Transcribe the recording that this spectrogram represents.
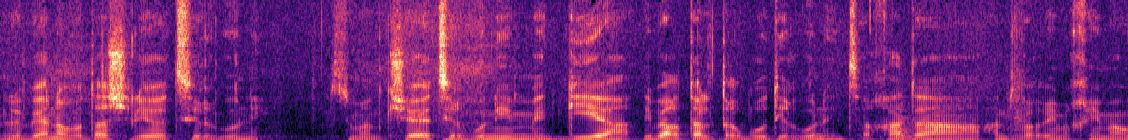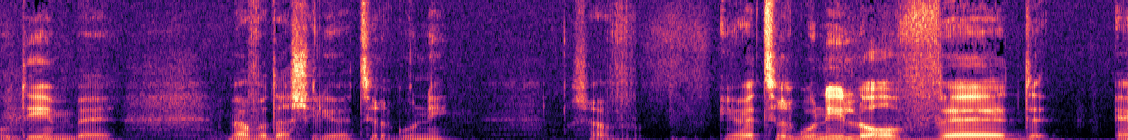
לבין עבודה של יועץ ארגוני. זאת אומרת, כשיועץ ארגוני מגיע, דיברת על תרבות ארגונית, זה אחד הדברים הכי מהותיים ב- בעבודה של יועץ ארגוני. עכשיו, יועץ ארגוני לא עובד אה,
